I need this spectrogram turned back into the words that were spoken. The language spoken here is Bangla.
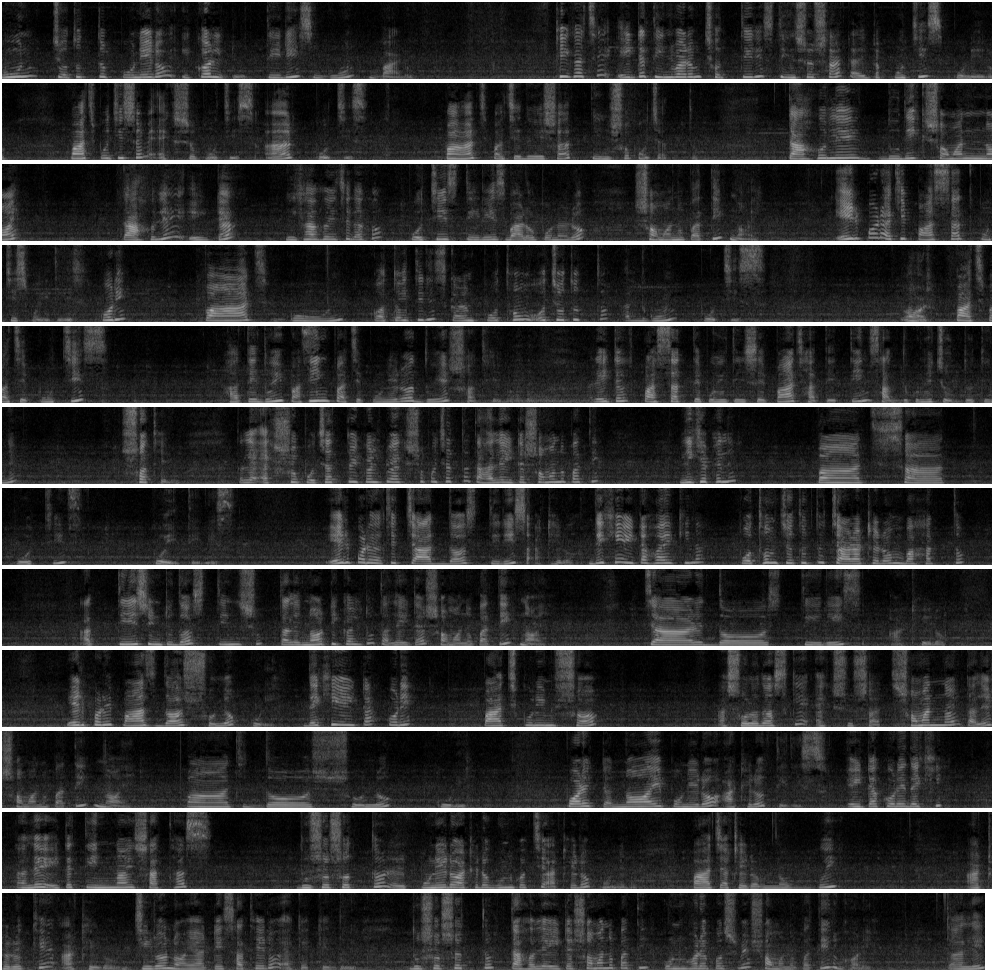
গুণ চতুর্থ পনেরো ইকুয়াল টু তিরিশ গুণ বারো। ঠিক আছে, এইটা তিন বারম ছত্রিশ, তিনশো ষাট আর এটা পঁচিশ পনেরো। পাঁচ পঁচিশ সম একশো পঁচিশ আর পঁচিশ। পাঁচ, পাঁচে দুই সাত, তিনশো পঁচাত্তর। তাহলে দুদিক সমান নয়। তাহলে এইটা লেখা হয়েছে দেখো, পঁচিশ, তিরিশ, বারো, পনেরো সমানুপাতিক নয়। এরপর আছে পাঁচ, সাত, পঁচিশ, পঁয়ত্রিশ। করি? পাঁচ গুণ কত? পঁয়ত্রিশ, কারণ প্রথম ও চতুর্থ আর গুণ পঁচিশ। আর পাঁচ পাঁচে পঁচিশ, হাতে দুই, পাঁচ, তিন পাঁচে পনেরো দুয়ে সতেরো। আর এইটা পাঁচ সাততে পঁয়ত্রিশে পাঁচ, হাতে তিন, সাত দুগুণে চোদ্দ তিনে সতেরো। তাহলে একশো পঁচাত্তর ইকাল টু একশো পঁচাত্তর, তাহলে এইটা সমানুপাতি লিখে ফেলি। পাঁচ, সাত, পঁচিশ, পঁয়ত্রিশ। এরপরে আছে চার, দশ, তিরিশ, আঠেরো। দেখি এইটা হয় কি না? প্রথম, চতুর্থ, চার, আঠেরো, বাহাত্তর। আর তিরিশ ইন্টু দশ, তিনশো। তাহলে নট ইকাল টু তাহলে এটা সমানুপাতি নয়। চার, দশ, তিরিশ, আঠেরো। এরপরে পাঁচ, দশ, ষোলো, কুড়ি। দেখি এইটা করে। পাঁচ কুড়ি শ আর ষোলো দশকে একশো ষাট। সমান নয়, তাহলে সমানুপাতি নয়। পাঁচ, দশ, ষোলো, কুড়ি। পরেরটা নয়, পনেরো, আঠেরো, তিরিশ। এইটা করে দেখি। তাহলে এইটা তিন নয়, সাতাশ। দুশো সত্তর পনেরো, আঠেরো গুণ করছে, আঠেরো, পনেরো। পাঁচ আঠেরো নব্বই আঠেরোকে আঠেরো, জিরো নয় আটে সতেরো, এক একে দুই। দুশো সত্তর, তাহলে এইটা সমানুপাতি কোন ঘরে বসবে? সমানুপাতির ঘরে। তাহলে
